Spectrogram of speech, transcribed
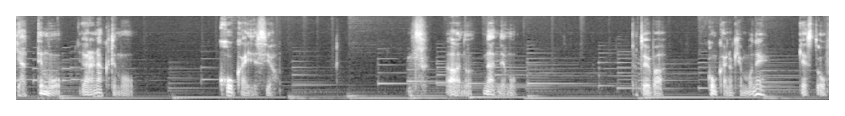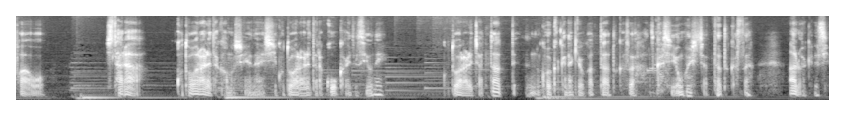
やってもやらなくても後悔ですよ。あの何でも。例えば今回の件もねゲストオファーをしたら断られたかもしれないし断られたら後悔ですよね。断られちゃったって声かけなきゃよかったとかさ恥ずかしい思いしちゃったとかさあるわけですよ。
